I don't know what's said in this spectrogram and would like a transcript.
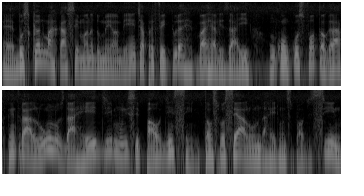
É, buscando marcar a Semana do Meio Ambiente, a Prefeitura vai realizar aí um concurso fotográfico entre alunos da rede municipal de ensino. Então, se você é aluno da rede municipal de ensino,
